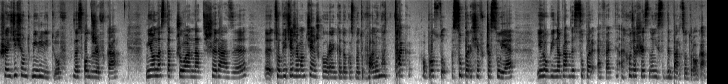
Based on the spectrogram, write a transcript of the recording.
60 ml, to jest odżywka. Mi ona starczyła na trzy razy, co wiecie, że mam ciężką rękę do kosmetyków, ale ona tak po prostu super się wczasuje i robi naprawdę super efekt, chociaż jest no niestety bardzo droga.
